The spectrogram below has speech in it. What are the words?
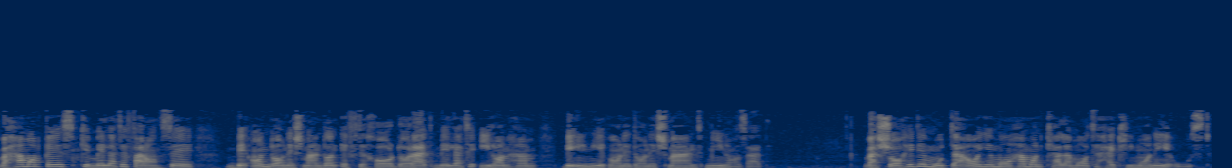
و همان قسم که ملت فرانسه به آن دانشمندان افتخار دارد ملت ایران هم به این یگان دانشمند می نازد. و شاهد مدعای ما همان کلمات حکیمانه اوست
